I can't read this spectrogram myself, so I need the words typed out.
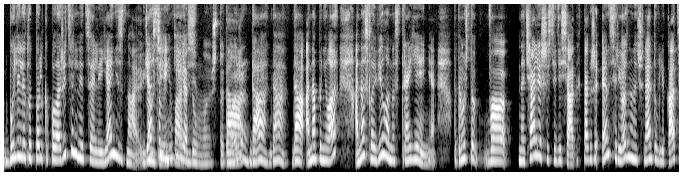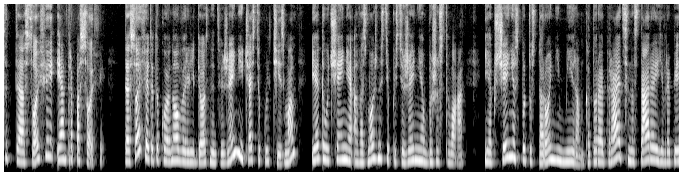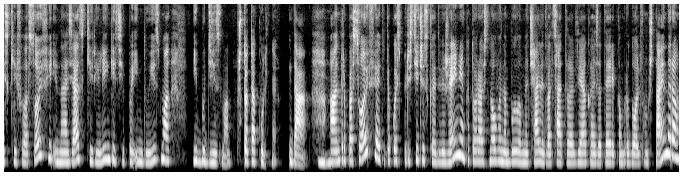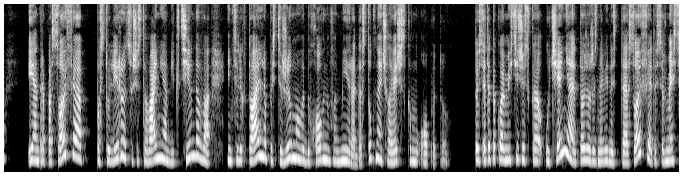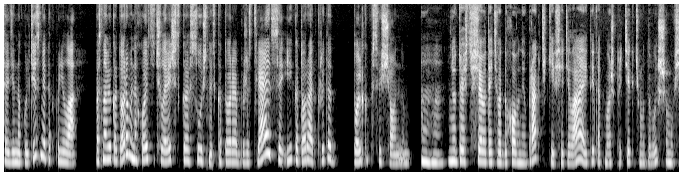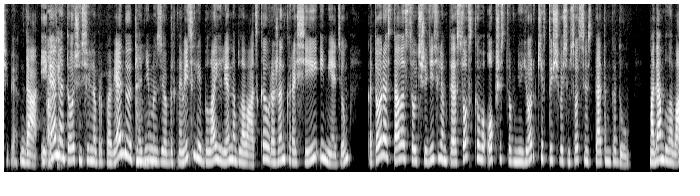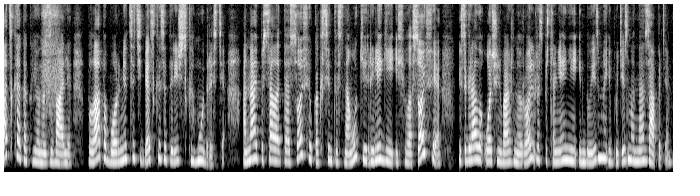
Были ли тут только положительные цели, я не знаю. Я ну, сомневаюсь. Деньги, я думаю, что да, тоже. Да, да, да. Она поняла, она словила настроение, потому что в начале 60-х также Энн серьезно начинает увлекаться теософией и антропософией. Теософия — это такое новое религиозное движение, часть оккультизма, и это учение о возможности постижения божества и общения с потусторонним миром, которое опирается на старые европейские философии и на азиатские религии типа индуизма и буддизма. Что-то оккультное. Да. Mm-hmm. А антропософия это такое спиристическое движение, которое основано было в начале 20 века эзотериком Рудольфом Штайнером. И антропософия постулирует существование объективного, интеллектуально постижимого духовного мира, доступное человеческому опыту. То есть это такое мистическое учение, тоже разновидность теософии, это все вместе один оккультизм, я так поняла, в основе которого находится человеческая сущность, которая обожествляется и которая открыта только посвященным. Угу. Ну, то есть все вот эти вот духовные практики и все дела, и ты так можешь прийти к чему-то высшему в себе. Да, и okay. Энна это очень сильно проповедует. Угу. Одним из ее вдохновителей была Елена Блаватская, уроженка России и медиум, которая стала соучредителем Теософского общества в Нью-Йорке в 1875 году. Мадам Блаватская, как ее называли, была поборницей тибетской эзотерической мудрости. Она описала теософию как синтез науки, религии и философии и сыграла очень важную роль в распространении индуизма и буддизма на Западе.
